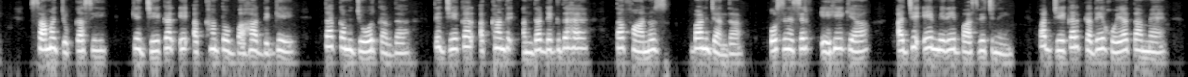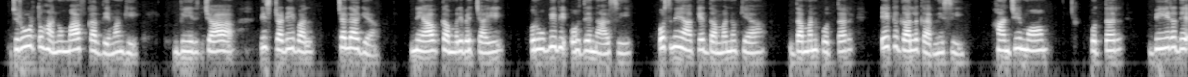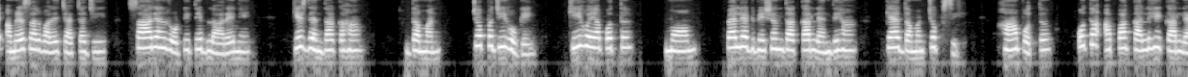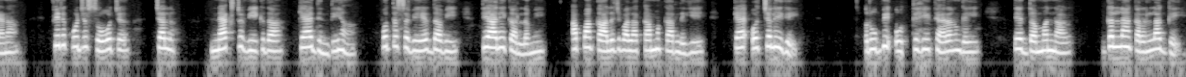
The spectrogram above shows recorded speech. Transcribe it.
ਸਮਝ ਚੁੱਕਾ ਸੀ ਕਿ ਜੇਕਰ ਇਹ ਅੱਖਾਂ ਤੋਂ ਬਾਹਰ ਡਿੱਗੇ ਤਾਂ ਕਮਜ਼ੋਰ ਕਰਦਾ ਤੇ ਜੇਕਰ ਅੱਖਾਂ ਦੇ ਅੰਦਰ ਡਿੱਗਦਾ ਹੈ ਤਾਂ ਫਾਨੂਸ ਬਣ ਜਾਂਦਾ ਉਸਨੇ ਸਿਰਫ ਇਹੀ ਕਿਹਾ, ਅੱਜ ਇਹ ਮੇਰੇ ਬਸ ਵਿੱਚ ਨਹੀਂ, ਪਰ ਜੇਕਰ ਕਦੇ ਹੋਇਆ ਤਾਂ ਮੈਂ ਜ਼ਰੂਰ ਤੁਹਾਨੂੰ ਮਾਫ ਕਰ ਦੇਵਾਂਗੀ। ਵੀਰ ਚਾਹ ਵੀ ਸਟੱਡੀ ਵੱਲ ਚਲਾ ਗਿਆ। ਨਿਆਵ ਕਮਰੇ ਵਿੱਚ ਆਈ। ਰੂਬੀ ਵੀ ਉਸ ਦੇ ਨਾਲ ਸੀ। ਉਸਨੇ ਆ ਕੇ ਦਮਨ ਨੂੰ ਕਿਹਾ, ਦਮਨ ਪੁੱਤਰ, ਇੱਕ ਗੱਲ ਕਰਨੀ ਸੀ। ਹਾਂਜੀ ਮੋਮ, ਪੁੱਤਰ ਵੀਰ ਦੇ ਅੰਮ੍ਰਿਤਸਰ ਵਾਲੇ ਚਾਚਾ ਜੀ ਸਾਰਿਆਂ ਨੂੰ ਰੋਟੀ ਤੇ ਬੁਲਾ ਰਹੇ ਨੇ। ਕਿਸ ਦਿਨ ਦਾ ਕਹਾਂ? ਦਮਨ ਚੁੱਪ ਜੀ ਹੋ ਗਈ। ਕੀ ਹੋਇਆ ਪੁੱਤ? ਮੋਮ, ਪਹਿਲੇ ਐਡਮਿਸ਼ਨ ਦਾ ਕਰ ਲੈਂਦੇ ਹਾਂ, ਕਹਿ ਦਮਨ ਚੁੱਪ ਸੀ। ਹਾਂ ਪੁੱਤ, ਉਹ ਤਾਂ ਆਪਾਂ ਕੱਲ ਹੀ ਕਰ ਲੈਣਾ। ਫਿਰ ਕੁਝ ਸੋਚ, ਚੱਲ ਨੈਕਸਟ ਵੀਕ ਦਾ ਕਹਿ ਦਿੰਦੀ ਹਾਂ, ਪੁੱਤ ਸਵੇਰ ਦਾ ਵੀ ਤਿਆਰੀ ਕਰ ਲਵੀਂ, ਆਪਾਂ ਕਾਲਜ ਵਾਲਾ ਕੰਮ ਕਰ ਲਈਏ, ਕਹਿ ਉਹ ਚਲੀ ਗਈ। ਰੂਬੀ ਉੱਥੇ ਹੀ ਠਹਿਰਨ ਗਈ ਤੇ ਦਮਨ ਨਾਲ ਗੱਲਾਂ ਕਰਨ ਲੱਗ ਗਈ।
